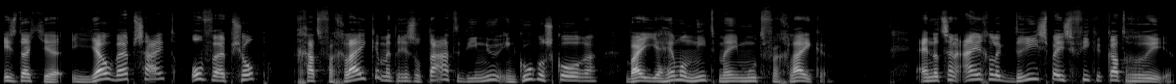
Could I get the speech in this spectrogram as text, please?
is dat je jouw website of webshop gaat vergelijken met resultaten die nu in Google scoren, waar je je helemaal niet mee moet vergelijken. En dat zijn eigenlijk drie specifieke categorieën.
